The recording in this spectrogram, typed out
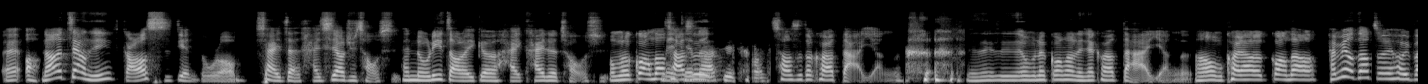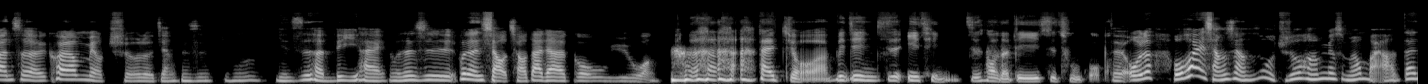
哎哦，然后这样子已经搞到十点多了哦，下一站还是要去超市，还努力找了一个还开的超市。我们逛到超市超市，都快要打烊了，对那是我们都逛到人家快要打烊了，然后我们快要逛到还没有到最后一班车了，快要没有车了，这样真是嗯也是很厉害，我真是不能小瞧大家的购物欲望。太久啊，毕竟是疫情之后的第一次出国吧。对，我就我后来想想，是我觉得我好像没有什么要买啊，但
